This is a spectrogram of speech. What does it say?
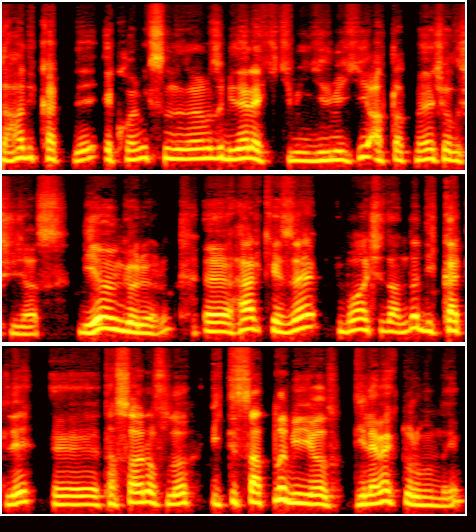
daha dikkatli, ekonomik sınırlarımızı bilerek 2022'yi atlatmaya çalışacağız diye öngörüyorum. E, herkese bu açıdan da dikkatli, e, tasarruflu, iktisatlı bir yıl dilemek durumundayım.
